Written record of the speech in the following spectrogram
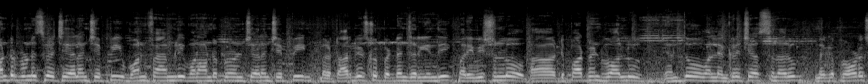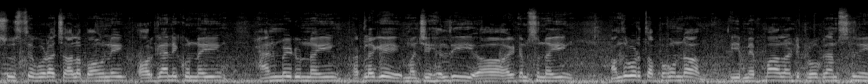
ఆంటర్ప్రినర్స్గా చేయాలని చెప్పి వన్ ఫ్యామిలీ వన్ ఆంటర్ప్రినర్ చేయాలని చెప్పి మరి టార్గెట్స్లో పెట్టడం జరిగింది. మరి ఈ విషయంలో డిపార్ట్మెంట్ వాళ్ళు ఎంతో వాళ్ళని ఎంకరేజ్ చేస్తున్నారు. మరి ప్రోడక్ట్స్ చూస్తే కూడా చాలా బాగున్నాయి. ఆర్గానిక్ ఉన్నాయి. హ్యాండ్ మేడ్ ఉన్నాయి అట్లాగే మంచి హెల్దీ ఐటమ్స్ ఉన్నాయి. అందరూ కూడా తప్పకుండా ఈ మెప్మా లాంటి ప్రోగ్రామ్స్ని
